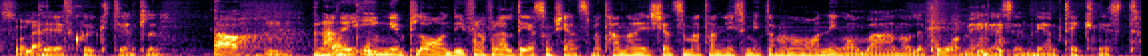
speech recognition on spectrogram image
Så lätt. Det är rätt sjukt egentligen. Ja, mm. Men han har ju ingen plan. Det är framförallt det som känns som att han har känns som att han liksom inte har någon aning om vad han håller på med liksom rent tekniskt.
